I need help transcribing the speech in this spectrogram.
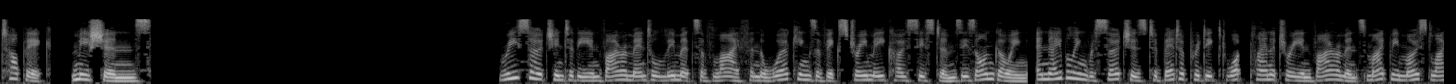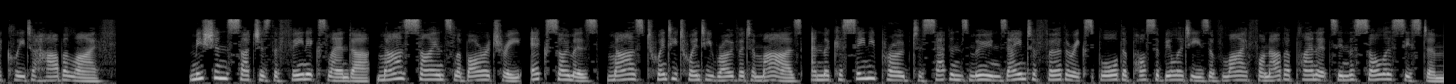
Topic: Missions Research into the environmental limits of life and the workings of extreme ecosystems is ongoing, enabling researchers to better predict what planetary environments might be most likely to harbor life. Missions such as the Phoenix Lander, Mars Science Laboratory, ExoMars, Mars 2020 rover to Mars, and the Cassini probe to Saturn's moons aim to further explore the possibilities of life on other planets in the Solar System.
